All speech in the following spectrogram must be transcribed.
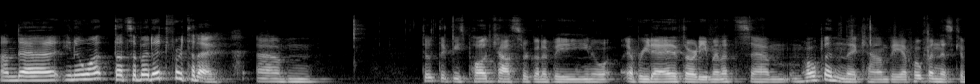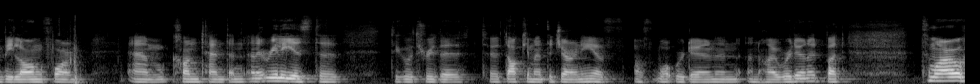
And uh, you know what? That's about it for today. Um, don't think these podcasts are going to be, you know, every day, 30 minutes. Um, I'm hoping they can be. I'm hoping this can be long form um, content. And, and it really is to to go through the to document the journey of, of what we're doing and, and how we're doing it. But tomorrow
